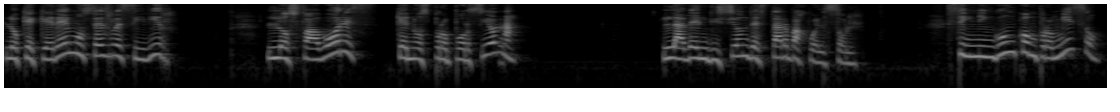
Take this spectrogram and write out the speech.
lo que queremos es recibir los favores que nos proporciona la bendición de estar bajo el sol, sin ningún compromiso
